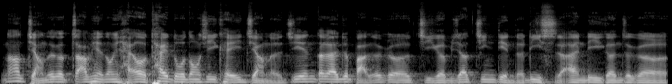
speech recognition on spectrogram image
那讲这个诈骗的东西还有太多东西可以讲了。今天大概就把这个几个比较经典的历史案例跟这个。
